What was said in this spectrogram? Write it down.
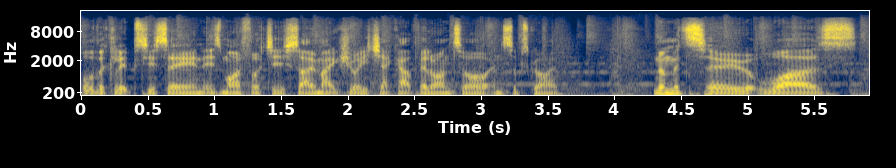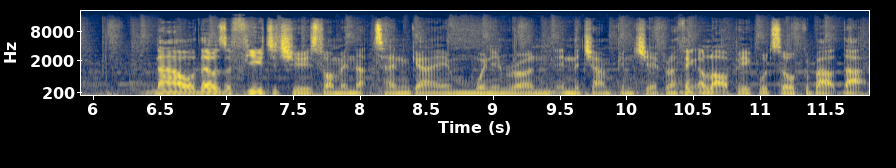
All the clips you're seeing is my footage, so make sure you check out Villa on Tour and subscribe. Number two was now, there was a few to choose from in that 10 game winning run in the Championship, and I think a lot of people talk about that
